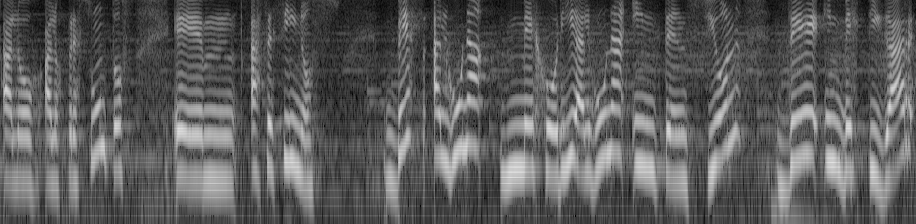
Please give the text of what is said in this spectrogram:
a los, presuntos eh, asesinos. ¿Ves alguna mejoría, alguna intención de investigar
